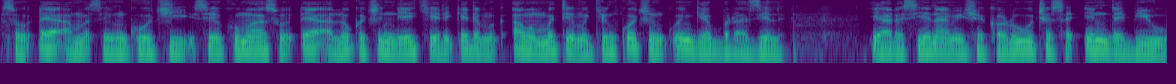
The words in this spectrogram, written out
sau ɗaya a matsayin koci sai kuma sau ɗaya a lokacin da yake riƙe da mukamin mataimakin kocin ƙungiyar brazil. Ya rasu yana mai shekaru 92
